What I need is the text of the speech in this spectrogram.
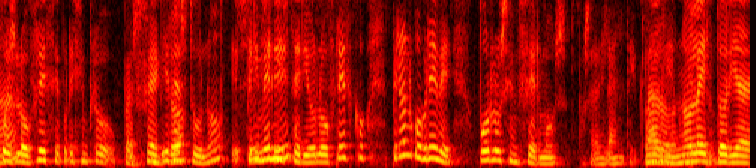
pues lo ofrece, por ejemplo, pues empiezas tú, ¿no? El primer misterio lo ofrezco, pero algo breve, por los enfermos. Pues adelante. Claro, no la historia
